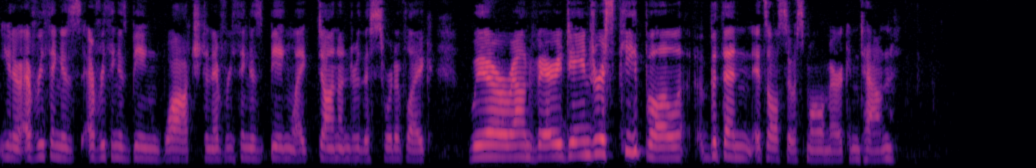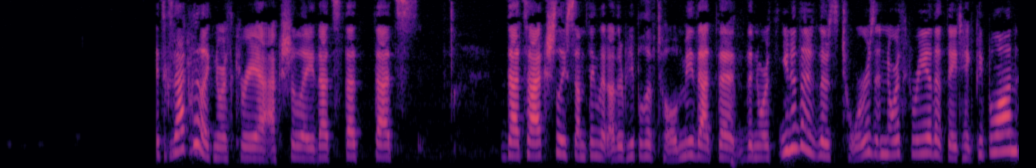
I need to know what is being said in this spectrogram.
you know everything is everything is being watched and everything is being like done under this sort of like we're around very dangerous people but then it's also a small american town. It's exactly like north korea actually. That's that that's that's actually something that other people have told me that the the North, you know, the, those tours in North Korea that they take people on,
